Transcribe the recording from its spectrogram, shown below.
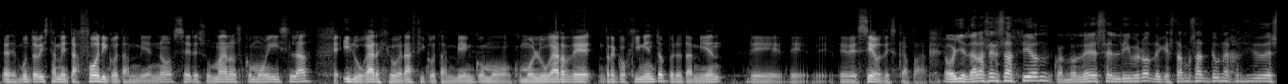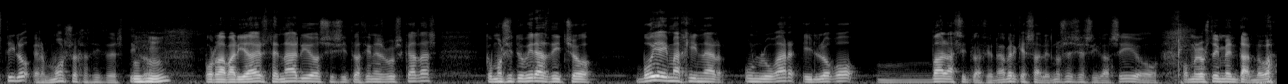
desde el punto de vista metafórico también, ¿no? Seres humanos como islas y lugar geográfico también como, como lugar de recogimiento, pero también de, de, deseo de escapar. Oye, da la sensación, cuando lees el libro, de que estamos ante un ejercicio de estilo, hermoso ejercicio de estilo, por la variedad de escenarios y situaciones buscadas, como si te hubieras dicho, voy a imaginar un lugar y luego va la situación, a ver qué sale. No sé si ha sido así o, me lo estoy inventando.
